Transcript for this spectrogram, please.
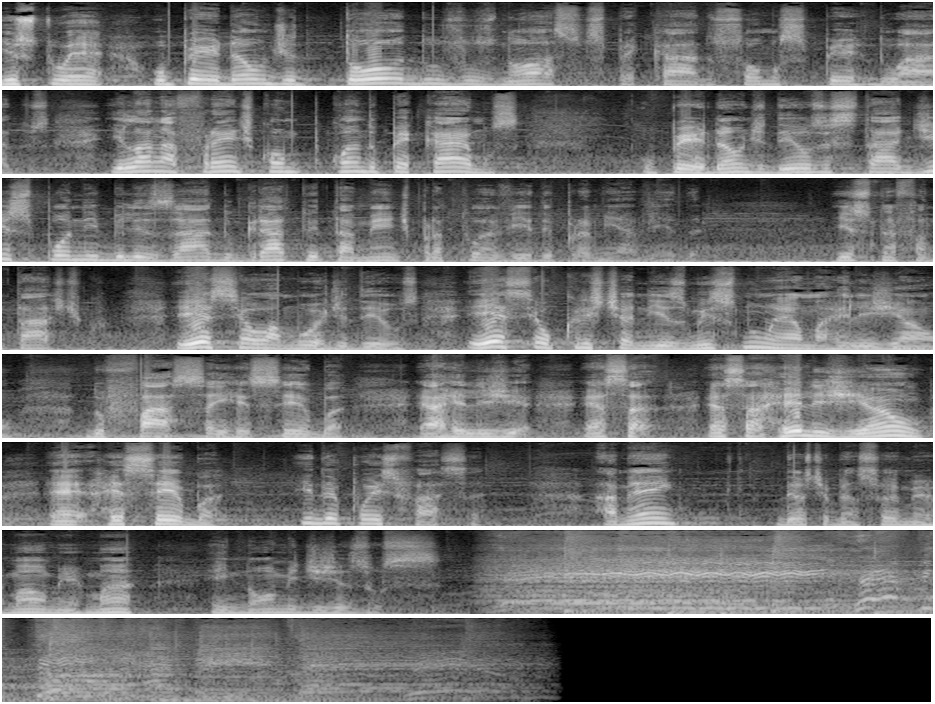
Isto é, o perdão de todos os nossos pecados, somos perdoados. E lá na frente, quando pecarmos, o perdão de Deus está disponibilizado gratuitamente para a tua vida e para a minha vida. Isso não é fantástico? Esse é o amor de Deus, esse é o cristianismo. Isso não é uma religião do faça e receba. É a religi essa, essa religião é receba e depois faça. Amém? Deus te abençoe, meu irmão, minha irmã em nome de Jesus.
